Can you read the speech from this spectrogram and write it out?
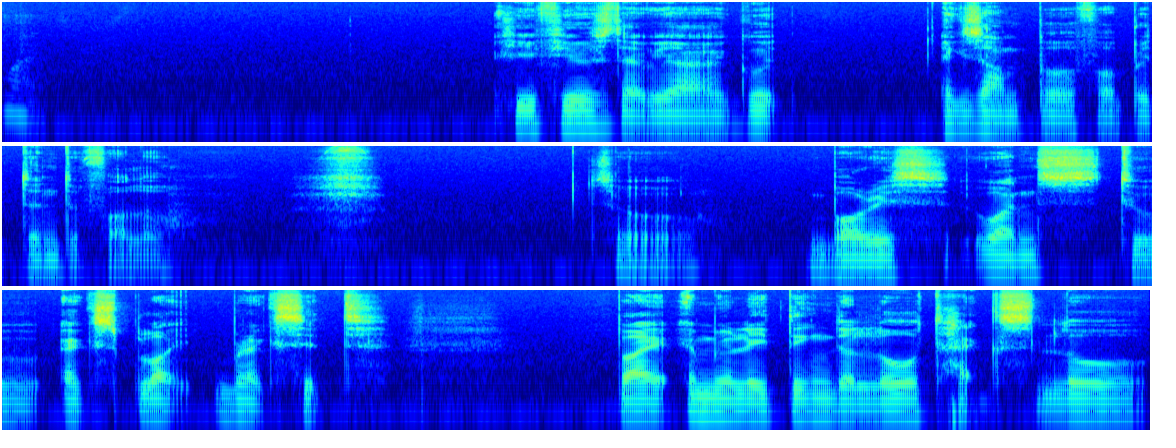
What? He feels that we are a good example for Britain to follow. So, Boris wants to exploit Brexit by emulating the low tax, low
